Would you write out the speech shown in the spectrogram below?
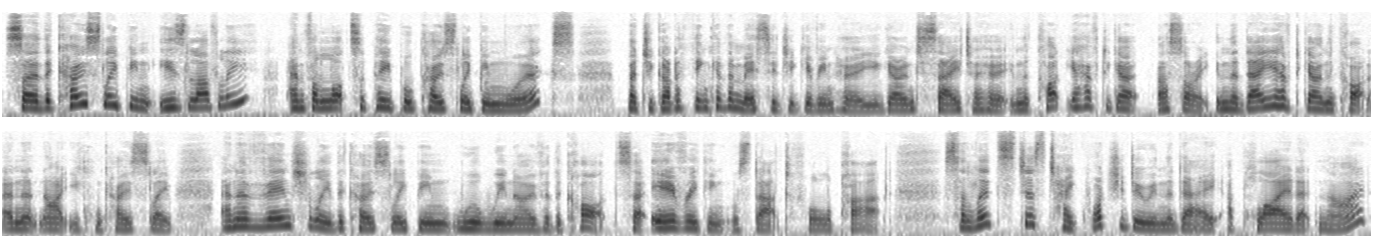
So the co sleeping is lovely, and for lots of people, co sleeping works, but you've got to think of the message you're giving her. You're going to say to her, in the cot, you have to go, oh, sorry, in the day, you have to go in the cot, and at night, you can co sleep. And eventually, the co sleeping will win over the cot. So everything will start to fall apart. So let's just take what you do in the day, apply it at night,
